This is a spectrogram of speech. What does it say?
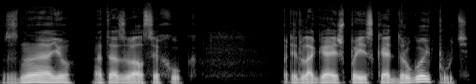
«Знаю», — отозвался Хук. «Предлагаешь поискать другой путь?»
